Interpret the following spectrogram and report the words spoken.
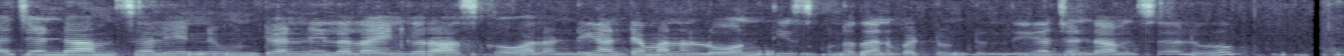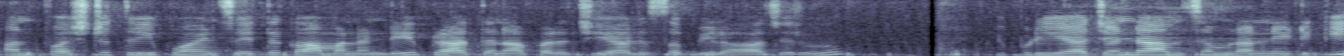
అజెండా అంశాలు ఎన్ని ఉంటే అన్ని ఇలా లైన్గా రాసుకోవాలండి. అంటే మనం లోన్ తీసుకున్న దాన్ని బట్టి ఉంటుంది అజెండా అంశాలు. అండ్ ఫస్ట్ త్రీ పాయింట్స్ అయితే కామన్ అండి. ప్రార్థనా పరిచయాలు సభ్యుల హాజరు. ఇప్పుడు ఈ అజెండా అంశములన్నిటికీ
